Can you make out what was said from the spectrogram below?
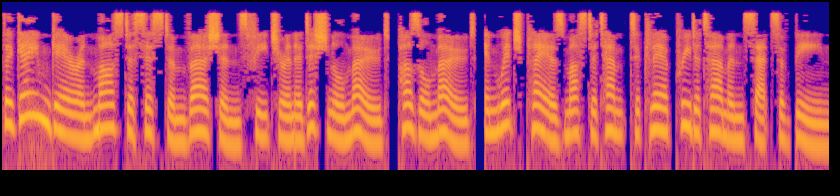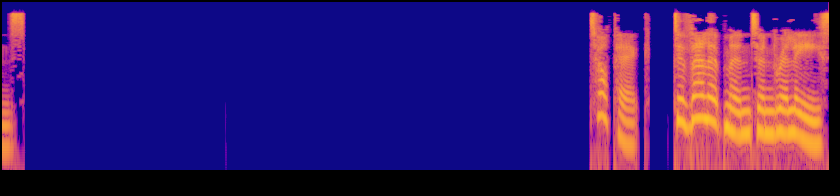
The Game Gear and Master System versions feature an additional mode, Puzzle Mode, in which players must attempt to clear predetermined sets of beans. Development and release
